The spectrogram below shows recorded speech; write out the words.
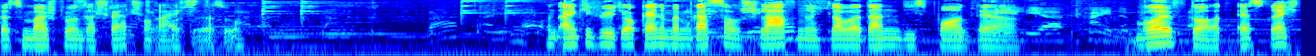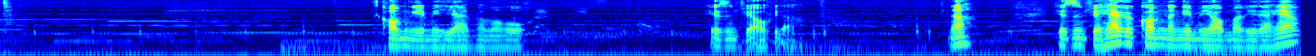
dass zum Beispiel unser Schwert schon reicht oder so. Und eigentlich würde ich auch gerne beim Gasthaus schlafen und ich glaube dann die spawnt der Wolf dort. Erst recht. Komm, gehen wir hier einfach mal hoch. Hier sind wir auch wieder. Na? Hier sind wir hergekommen, dann gehen wir auch mal wieder her.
